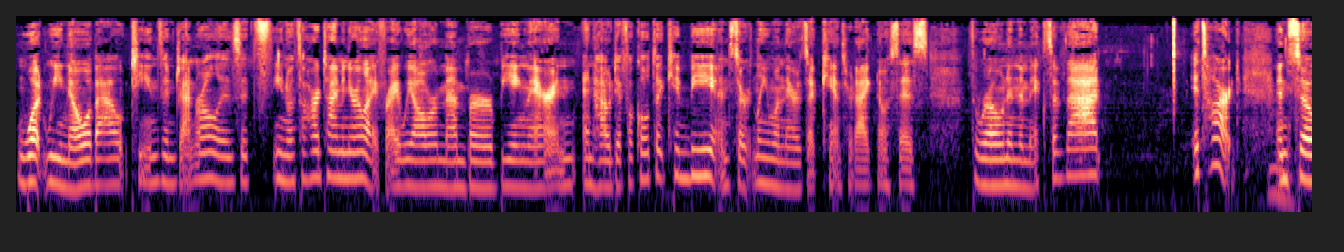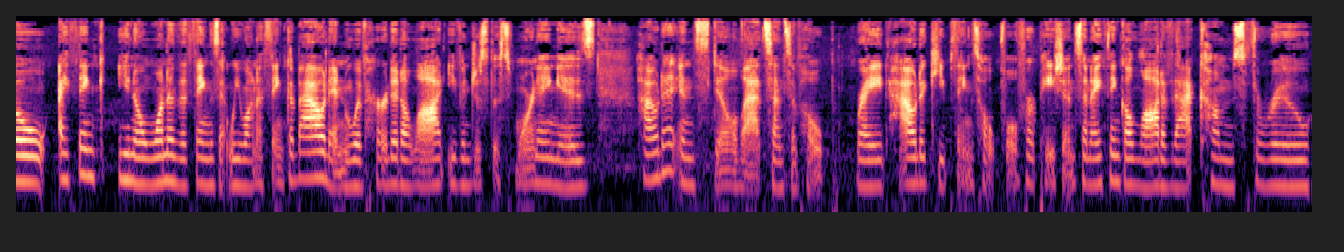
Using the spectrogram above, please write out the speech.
What we know about teens in general is it's, you know, it's a hard time in your life, right? We all remember being there and, and how difficult it can be. And certainly when there's a cancer diagnosis thrown in the mix of that, it's hard. Mm. And so I think, you know, one of the things that we want to think about, and we've heard it a lot even just this morning, is how to instill that sense of hope, right? How to keep things hopeful for patients. And I think a lot of that comes through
